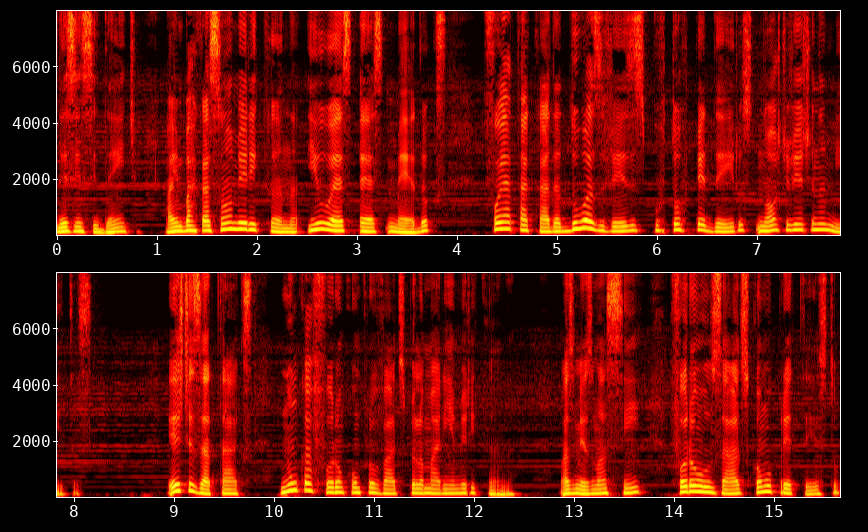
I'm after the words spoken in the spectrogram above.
Nesse incidente, a embarcação americana USS Maddox foi atacada duas vezes por torpedeiros norte-vietnamitas. Estes ataques nunca foram comprovados pela Marinha Americana, mas mesmo assim foram usados como pretexto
